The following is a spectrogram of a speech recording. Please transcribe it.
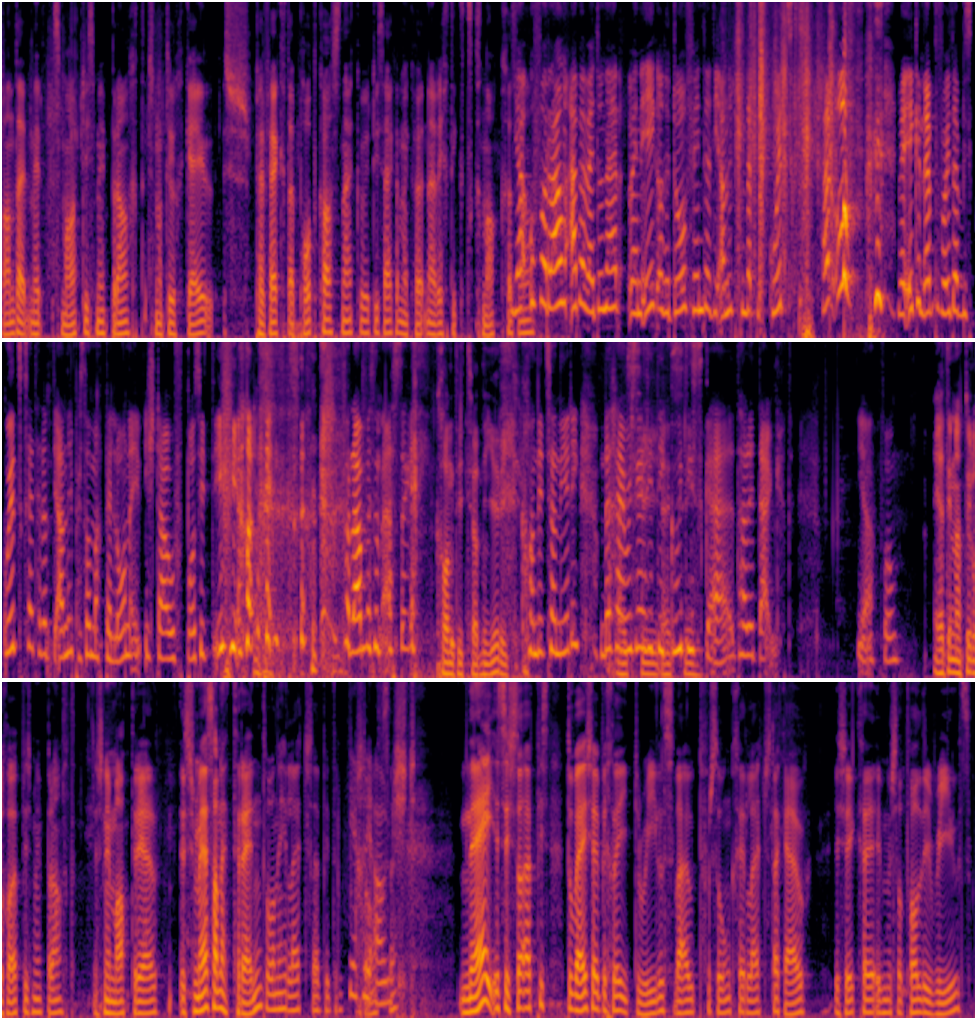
Wanda hat mir Smarties mitgebracht. Ist natürlich geil. Ist perfekt ein Podcast-Snack, würde ich sagen. Man hört dann richtig zu knacken. Ja, so. und vor allem eben, wenn, du dann, wenn ich oder du finden, die andere Person hat etwas Gutes gesagt Hör auf! wenn irgendjemand von uns etwas Gutes gesagt hat und die andere Person mich belohnen, ist da auf positive Anreize. vor allem, wenn es um Essen geht. Konditionierung. Konditionierung. Und dann können wir uns I Goodies geben. Das habe ich gedacht. Ja, voll. Ich habe dir natürlich auch etwas mitgebracht. Das ist nicht materiell. Es ist mehr so ein Trend, den ich letztes Jahr drauf Ich habe gestossen. bisschen Angst. Nein, es ist so etwas... Du weißt, ich bin ein bisschen in die Reels-Welt versunken in der letzten, gell? Ich schicke immer so tolle Reels.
